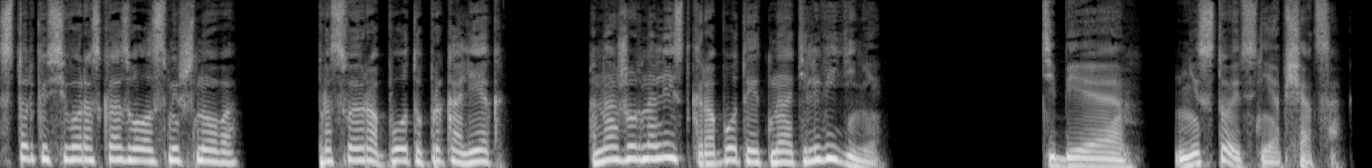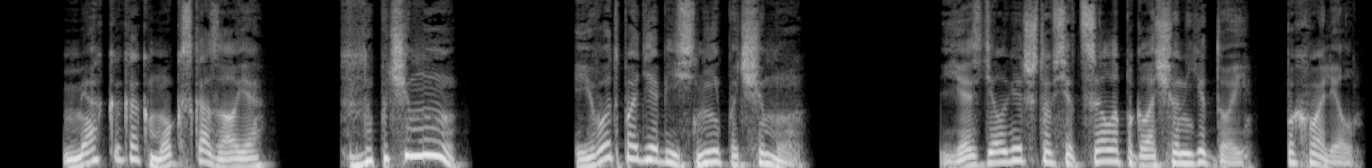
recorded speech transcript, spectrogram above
Столько всего рассказывала смешного. Про свою работу, про коллег. Она журналистка, работает на телевидении. Тебе не стоит с ней общаться. Мягко как мог, сказал я. Но почему? И вот поди объясни, почему. Я сделал вид, что всецело поглощен едой, похвалил.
